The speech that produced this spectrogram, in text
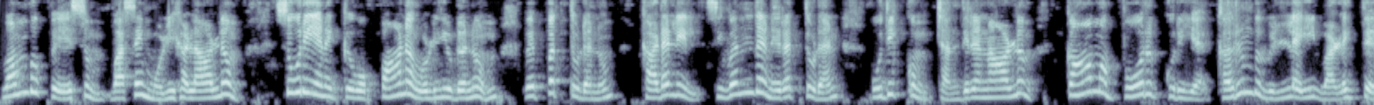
வம்பு பேசும் வசை மொழிகளாலும் சூரியனுக்கு ஒப்பான ஒளியுடனும் வெப்பத்துடனும் கடலில் சிவந்த நிறத்துடன் உதிக்கும் சந்திரனாலும் காம போருக்குரிய கரும்பு வில்லை வளைத்து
